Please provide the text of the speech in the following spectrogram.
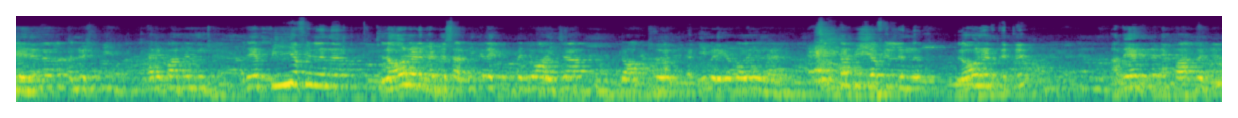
ചെയ്തിരുന്നത് അന്വേഷിക്കും. ഡിപ്പാർട്ട്മെന്റിൽ അദ്ദേഹം പി എഫിൽ നിന്ന് ലോൺ എടുത്തിട്ട് സർജിക്കൽ എക്യുപ്മെന്റ് വാങ്ങിച്ച ഡോക്ടർ ഈ മെഡിക്കൽ കോളേജിൽ ഉണ്ടായിരുന്നു. പി എഫിൽ നിന്ന് ലോൺ എടുത്തിട്ട് അദ്ദേഹത്തിന്റെ ഡിപ്പാർട്ട്മെന്റിൽ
